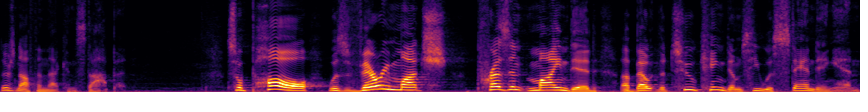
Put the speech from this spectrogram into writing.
there's nothing that can stop it. So Paul was very much present minded about the two kingdoms he was standing in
